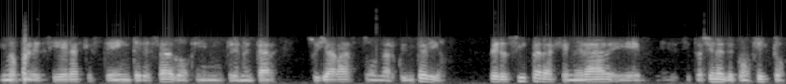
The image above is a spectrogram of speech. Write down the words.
y no pareciera que esté interesado en incrementar su ya vasto narcoimperio, pero sí para generar eh, situaciones de conflicto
